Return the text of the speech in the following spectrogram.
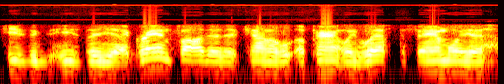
he's the he's the uh, grandfather that kind of apparently left the family. Uh,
